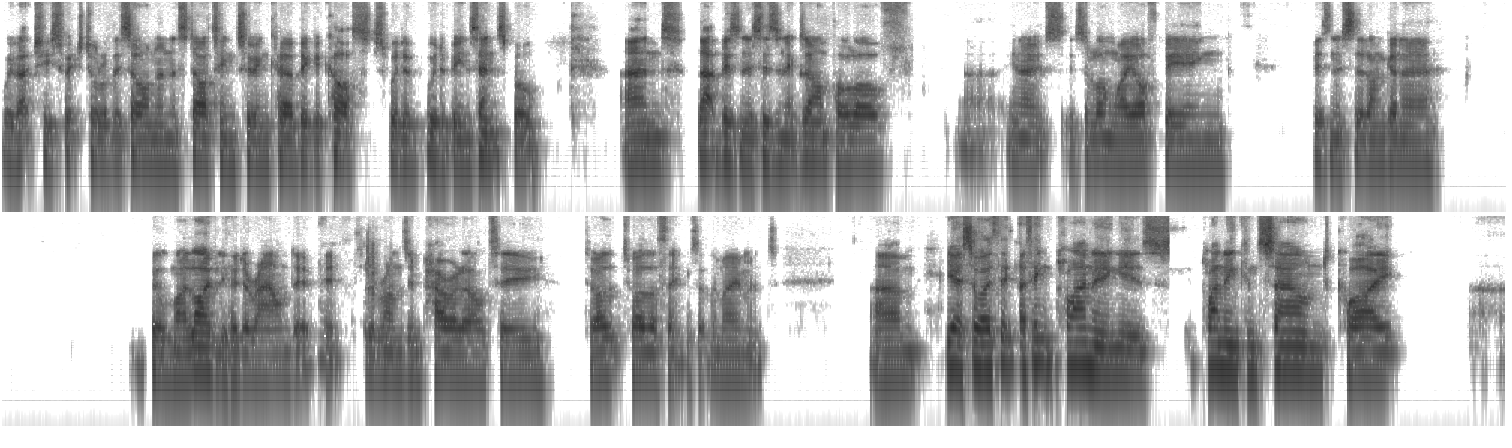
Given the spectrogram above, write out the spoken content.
We've actually switched all of this on and are starting to incur bigger costs would have would have been sensible. And that business is an example of uh, you know it's, it's a long way off being business that i'm going to build my livelihood around. It it sort of runs in parallel to to other, to other things at the moment um, yeah, so I think I think planning is planning can sound quite uh,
